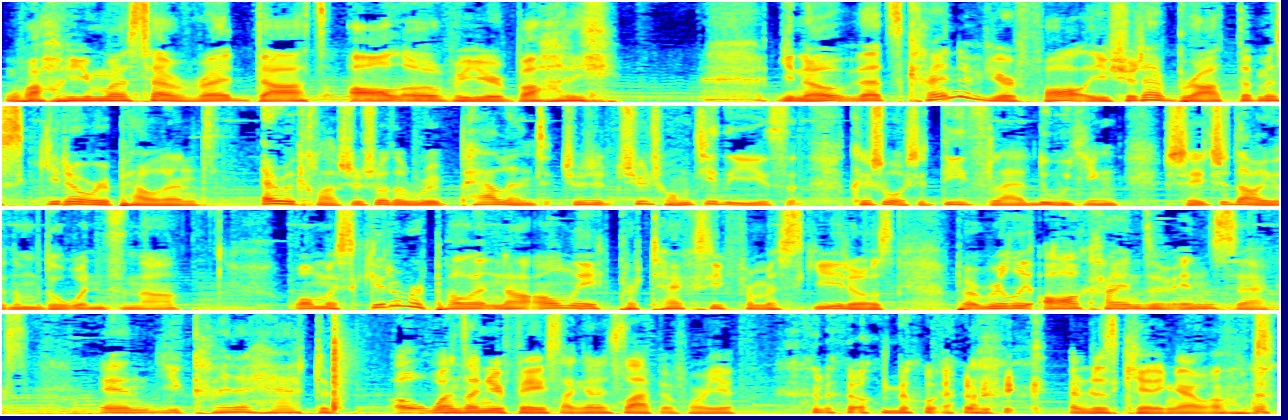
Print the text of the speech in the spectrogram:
Wow, you must have red dots all over your body. You know, that's kind of your fault. You should have brought the mosquito repellent. Eric 老师说的 repellent 就是驱虫剂的意思。可是我是第一次来露营，谁知道有那么多蚊子呢 ？well, mosquito repellent not only protects you from mosquitoes, but really all kinds of insects. And you kind of have to. Oh, one's on your face. I'm going to slap it for you. no, no, Eric. I'm just kidding. I won't.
